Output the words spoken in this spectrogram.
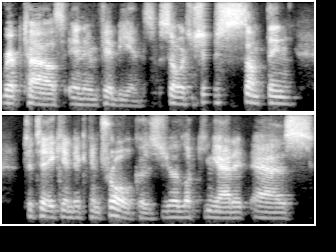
reptiles and amphibians. So it's just something to take into control because you're looking at it as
